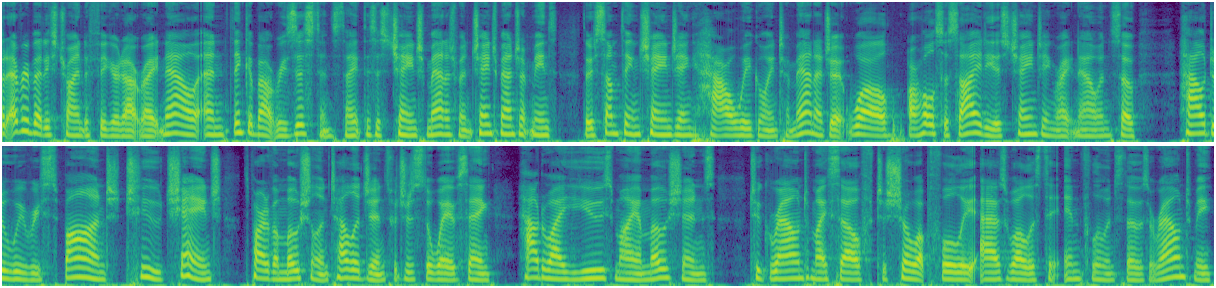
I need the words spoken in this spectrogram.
But everybody's trying to figure it out right now and think about resistance, right? This is change management. Change management means there's something changing. How are we going to manage it? Well, our whole society is changing right now. And so, how do we respond to change? It's part of emotional intelligence, which is the way of saying, how do I use my emotions to ground myself to show up fully as well as to influence those around me?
